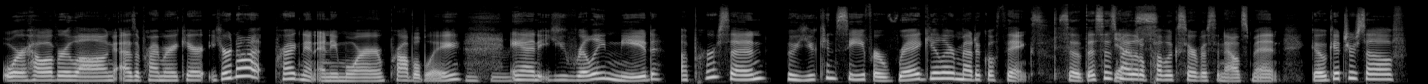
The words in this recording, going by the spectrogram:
or however long as a primary care, you're not pregnant anymore, probably. Mm-hmm. And you really need a person who you can see for regular medical things. So, this is my little public service announcement. Go get yourself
